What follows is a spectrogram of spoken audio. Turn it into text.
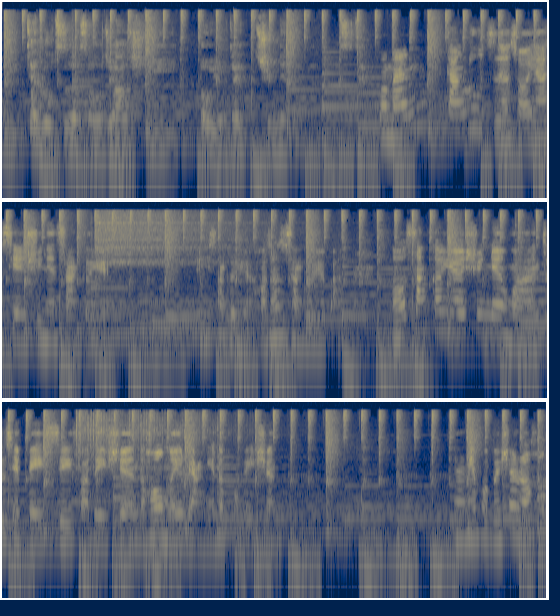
呃你在入职的时候就要去都有在训练的？我们刚入职的时候要先训练三个月，诶，三个月好像是三个月吧。然后三个月训练完这些 basic foundation，然后我们有两年的 probation，两年 probation，然后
